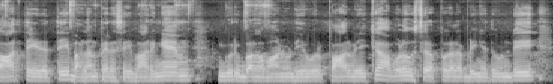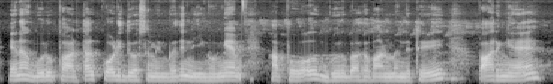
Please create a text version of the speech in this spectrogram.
பார்த்த இடத்தை பலம் பெற செய்வாருங்க. குரு பகவானுடைய ஒரு பார்வைக்கு அவ்வளவு சிறப்புகள் அப்படிங்கிறது உண்டு. ஏன்னா குரு பார்த்தால் கோடி தோஷம் என்பது நீங்குங்க. அப்போது குரு பகவான் வந்துட்டு பாருங்கள்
